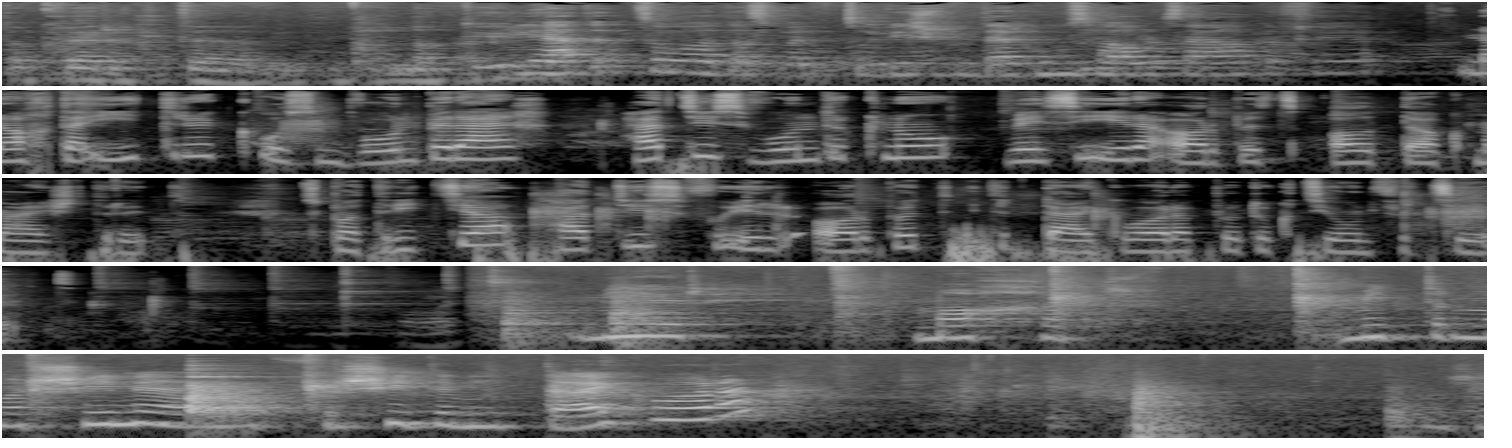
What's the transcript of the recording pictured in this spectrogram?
da gehört äh, natürlich auch dazu, dass man zum Beispiel den Haushalt selber führt. Nach den Eindrücken aus dem Wohnbereich hat sie uns Wunder genommen, wie sie ihren Arbeitsalltag meistert. Patricia hat uns von ihrer Arbeit in der Teigwarenproduktion erzählt. Wir machen mit der Maschine verschiedene Teigwaren. Also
